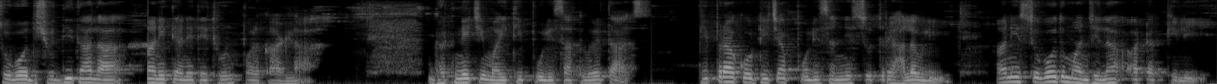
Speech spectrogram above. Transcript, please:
सुबोध शुद्धीत आला आणि त्याने तेथून पळ काढला. घटनेची माहिती पोलिसात मिळताच पिपराकोटीच्या पोलिसांनी सूत्रे हलवली आणि सुबोध मांझीला अटक केली.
